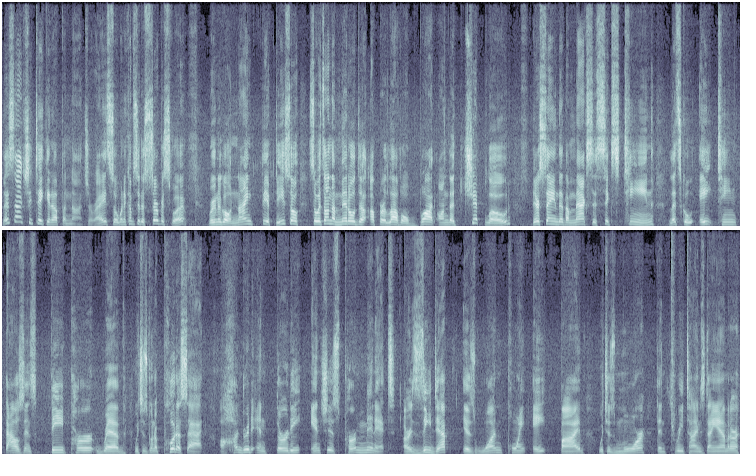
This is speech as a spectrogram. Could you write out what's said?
let's actually take it up a notch, all right? So when it comes to the surface foot, we're gonna go 950. So, so it's on the middle to upper level, but on the chip load, they're saying that the max is 16. Let's go 18 thousandths feed per rev, which is gonna put us at 130 inches per minute. Our Z depth is 1.8 five, which is more than three times diameter.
